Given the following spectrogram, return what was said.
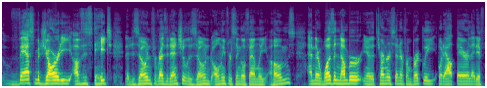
vast majority of the state that is zoned for residential is zoned only for single family homes. And there was a number, you know, the Terner Center from Berkeley put out there that if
